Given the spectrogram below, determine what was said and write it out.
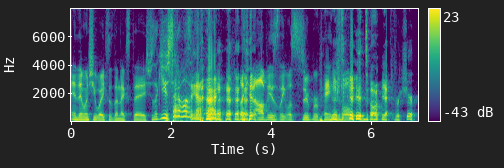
And then when she wakes up the next day, she's like, "You said it wasn't gonna hurt." like it obviously was super painful, oh, yeah, for sure.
